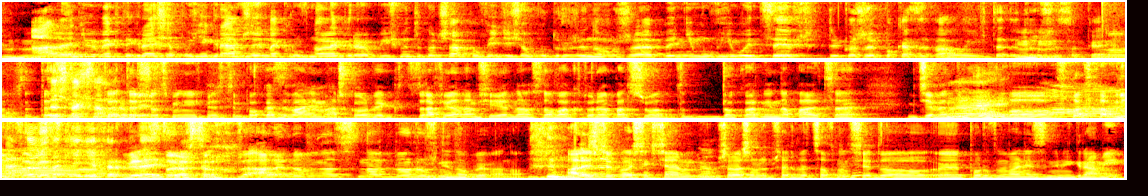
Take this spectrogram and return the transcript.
Mhm. Ale nie wiem jak ty grałeś, ja później grałem, że jednak równolegle robiliśmy, tylko trzeba powiedzieć obu drużynom, żeby nie mówiły cyfr, tylko żeby pokazywały i wtedy to już Mhm. jest okej. No, to Też też, tak samo te, robię. też odmieniliśmy z tym pokazywaniem, aczkolwiek trafiła nam się jedna osoba, która patrzyła d- dokładnie na palce, gdzie wędrują Ej. po, po tablicy, A to już takie nie fair play. więc to już to, ale no, no, no, no różnie to bywa. No. Ale jeszcze właśnie chciałem, No. przepraszam, że przerwę, cofnąć się do y, porównywania z innymi grami,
